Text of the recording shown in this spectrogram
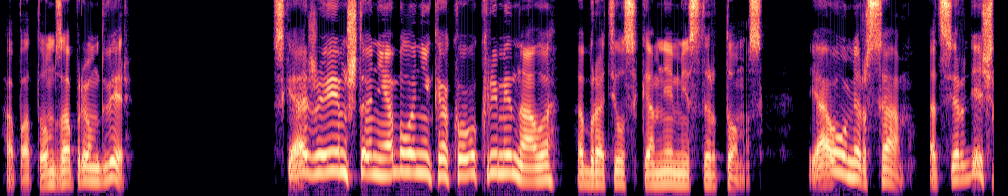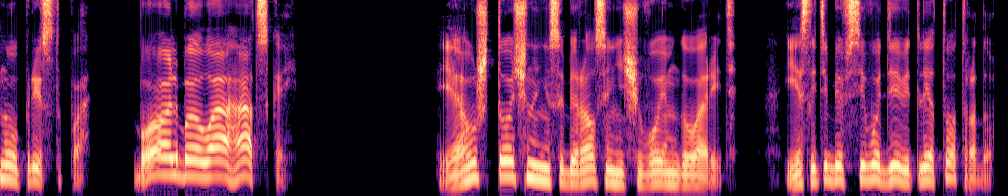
а потом запрем дверь». «Скажи им, что не было никакого криминала», — обратился ко мне мистер Томас. «Я умер сам, от сердечного приступа. Боль была адской». Я уж точно не собирался ничего им говорить. Если тебе всего девять лет от роду,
